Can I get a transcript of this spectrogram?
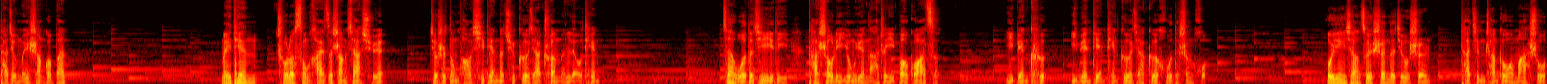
她就没上过班，每天除了送孩子上下学，就是东跑西颠的去各家串门聊天。在我的记忆里，她手里永远拿着一包瓜子，一边嗑。一边点评各家各户的生活。我印象最深的就是，他经常跟我妈说：“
